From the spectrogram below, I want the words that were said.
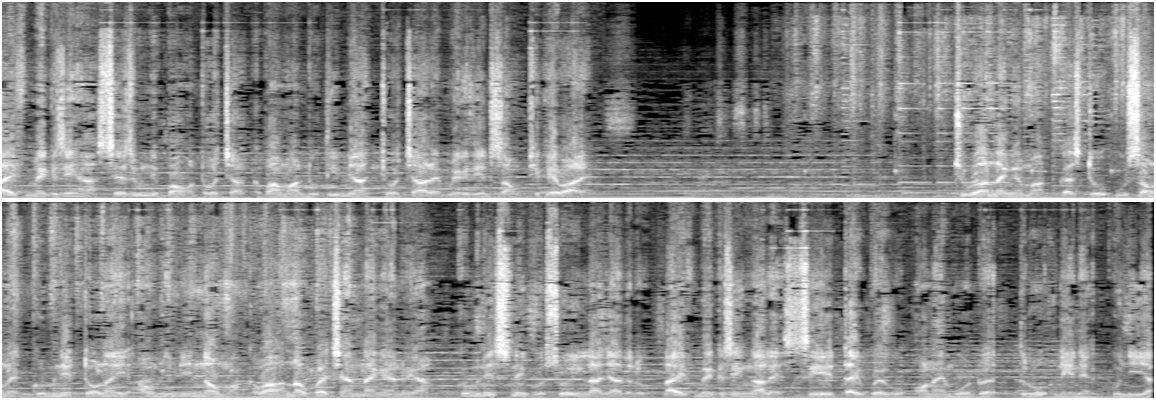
Life Magazine ဟာဆယ်စုနှစ်ပေါင်းအတော်ကြာကမ္ဘာမှာလူသိများကြော်ကြားတဲ့ magazine တစ်စောင်ဖြစ်ခဲ့ပါတယ်။ ကျူးဘားနိုင်ငံမှာကတ်စတိုဥဆောင်တဲ့ကွန်မြူနစ်တော်လှန်ရေးအောင်မြင်ပြီးနောက်မှာကမ္ဘာအနောက်ဘက်ခြမ်းနိုင်ငံတွေဟာကွန်မြူနစ်စနစ်ကိုစိုးရိမ်လာကြသလို Life Magazine ကလည်းစီးရဲတိုက်ပွဲကိုအွန်လိုင်းမှုအတွက်သူတို့အနေနဲ့ကူညီရ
